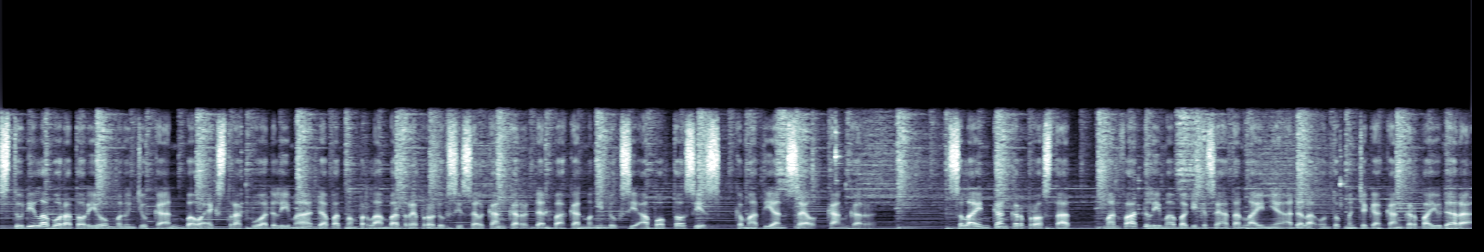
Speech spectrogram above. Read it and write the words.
Studi laboratorium menunjukkan bahwa ekstrak buah delima dapat memperlambat reproduksi sel kanker dan bahkan menginduksi apoptosis, kematian sel kanker. Selain kanker prostat, manfaat delima bagi kesehatan lainnya adalah untuk mencegah kanker payudara,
